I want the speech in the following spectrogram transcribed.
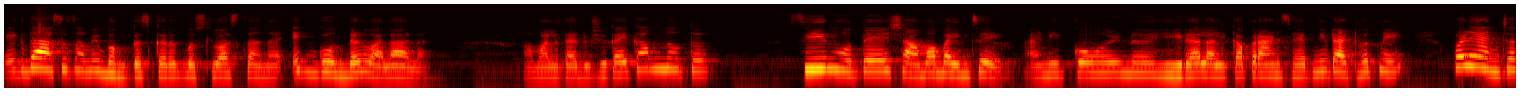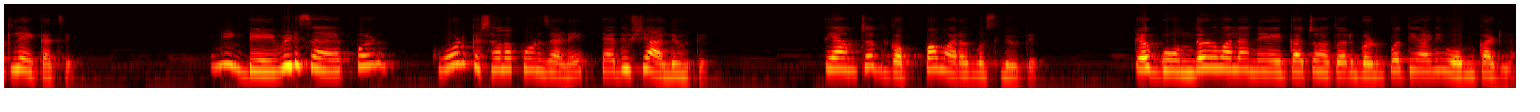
एकदा असंच आम्ही भंकस करत बसलो असताना एक गोंधळवाला आला. आम्हाला त्या दिवशी काही काम नव्हतं. सीन होते श्यामाबाईंचे आणि कोण हिरा लालका प्राणसाहेब नीट आठवत नाही पण यांच्यातले एकाचे. आणि डेव्हिड साहेब पण कोण कशाला कोण जाणे त्या दिवशी आले होते. ते आमच्यात गप्पा मारत बसले होते. त्या गोंधळवाल्याने एकाच्या हातावर गणपती आणि ओम काढला.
